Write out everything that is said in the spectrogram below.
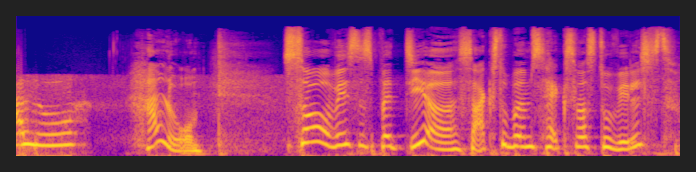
Hallo. Hallo. So, wie ist es bei dir? Sagst du beim Sex, was du willst?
